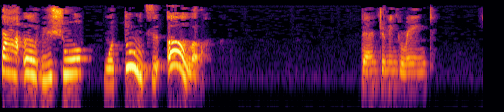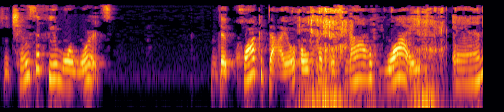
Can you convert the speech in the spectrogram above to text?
大鳄鱼说：“我肚子饿了。” Benjamin grinned. He chose a few more words. The crocodile opened its mouth wide and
